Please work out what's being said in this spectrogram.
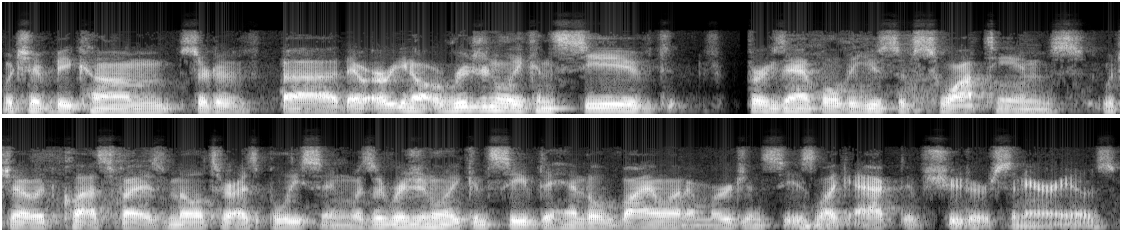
which have become sort of uh, they were you know originally conceived. For example, the use of SWAT teams, which I would classify as militarized policing, was originally conceived to handle violent emergencies like active shooter scenarios.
